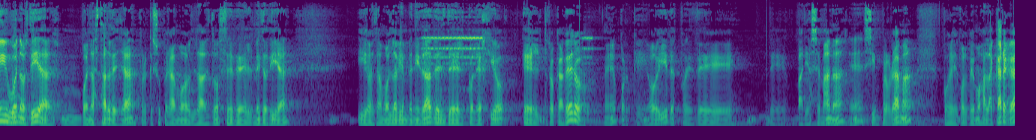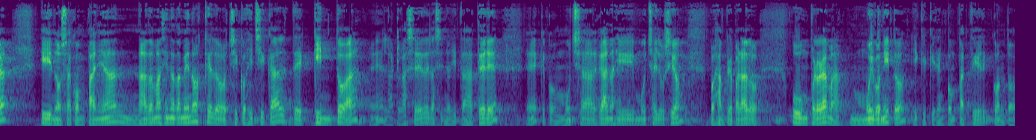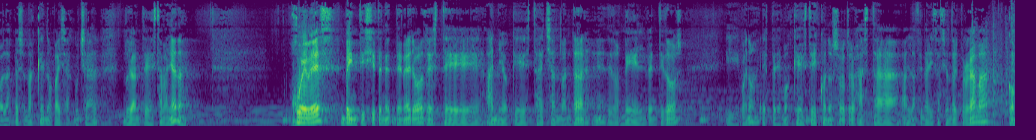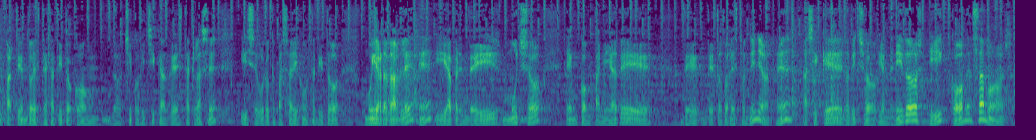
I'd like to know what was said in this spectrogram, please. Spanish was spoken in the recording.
Muy buenos días, mm, buenas tardes ya, porque superamos las 12 del mediodía y os damos la bienvenida desde el colegio El Trocadero, ¿eh? porque hoy, después de, varias semanas ¿eh? sin programa, pues volvemos a la carga y nos acompañan nada más y nada menos que los chicos y chicas de Quinto A, ¿eh? la clase de la señorita Tere, ¿eh? que con muchas ganas y mucha ilusión, pues han preparado un programa muy bonito y que quieren compartir con todas las personas que nos vais a escuchar durante esta mañana. Jueves 27 de enero de este año que está echando a andar, ¿eh? de 2022. Y bueno, esperemos que estéis con nosotros hasta la finalización del programa, compartiendo este ratito con los chicos y chicas de esta clase y seguro que pasáis un ratito muy agradable ¿eh? y aprendéis mucho en compañía de, de, de todos estos niños. ¿eh? Así que lo dicho, bienvenidos y comenzamos.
